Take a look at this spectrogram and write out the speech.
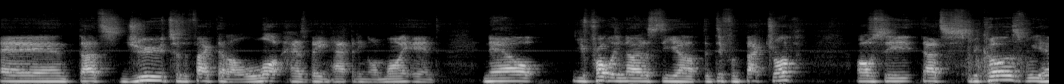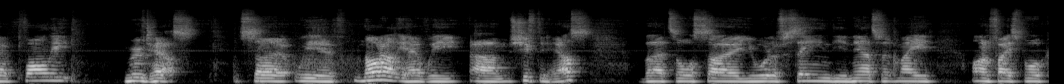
and that's due to the fact that a lot has been happening on my end. Now you've probably noticed the uh, the different backdrop. Obviously, that's because we have finally moved house. So we have not only have we um, shifted house, but also you would have seen the announcement made on Facebook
